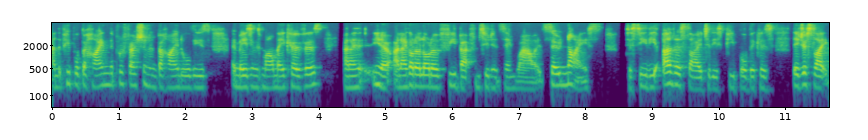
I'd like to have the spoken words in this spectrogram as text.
and the people behind the profession and behind all these amazing smile makeovers. And i you know and i got a lot of feedback from students saying wow it's so nice to see the other side to these people because they're just like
